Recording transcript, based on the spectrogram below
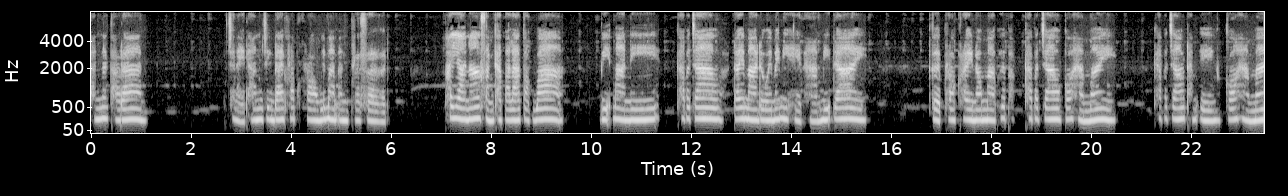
ท่านนาคาราชฉะไหนท่านจึงได้ครอบครองวิมานอันประเสริฐ พญานาคสังคปาลาตอบว่า วิมานนี้ ข้าพเจ้าได้มาโดยไม่มีเหตุหามิได้ เกิดเพราะใครน้อมมาเพื่อข้าพเจ้าก็หาไม่ ข้าพเจ้าทำเองก็หาไม่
